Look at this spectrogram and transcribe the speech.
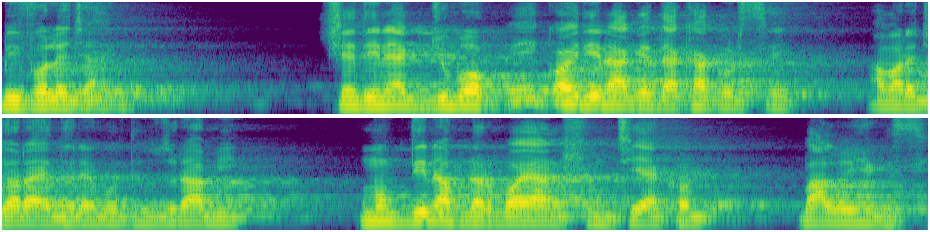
বিফলে যায়। সেদিন এক যুবক, এই কয়দিন আগে দেখা করছে, আমার জড়ায় ধরে বলতে, হুজুর, আমি অমুক দিন আপনার বয়ান শুনছি এখন ভালো হয়ে গেছি।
